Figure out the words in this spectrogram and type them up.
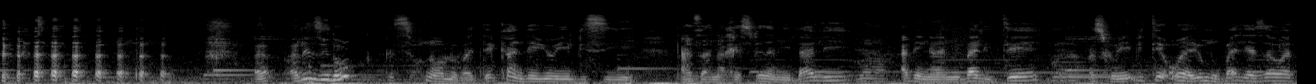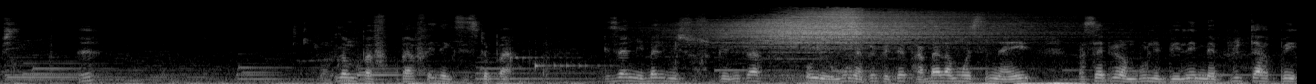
hein? Allez-y, non wana oloba te ka nde yo oyebisi ye aza na respect na mibali abenga na mibali te parce que oyebi te oyo yo mobali aza wapi Hein? l'homme parfait n'existe pas. Eza mibali misusu mpenza oyo omona mpe peut-être abala mwasi na ye asali mpe bambula ebele mais plus tard mpe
